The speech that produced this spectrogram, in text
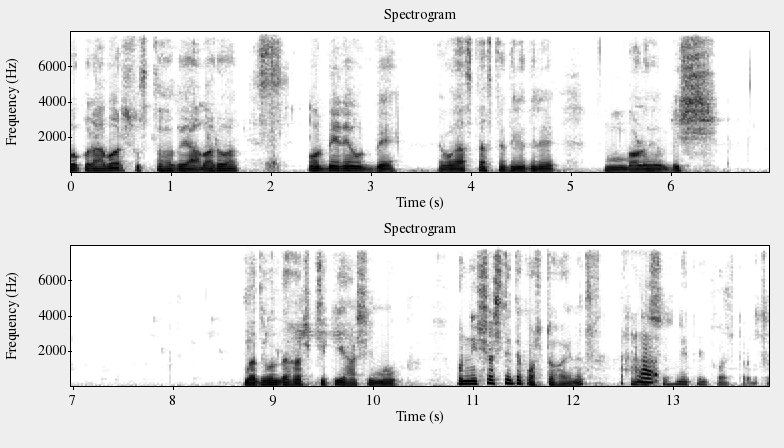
বকর আবার সুস্থ হবে, আবারও ওর বেড়ে উঠবে এবং আস্তে আস্তে ধীরে ধীরে বড় বেশ মাঝে মধ্যে হাসছে কি হাসি মুখ। ওর নিঃশ্বাস নিতে কষ্ট হয় না? নিঃশ্বাস নিতেই কষ্ট হচ্ছে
